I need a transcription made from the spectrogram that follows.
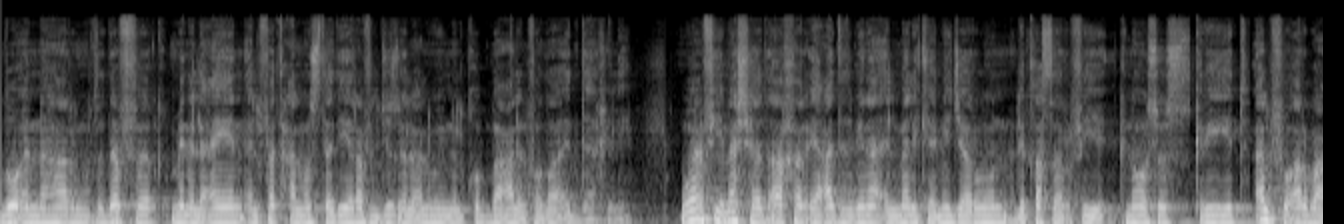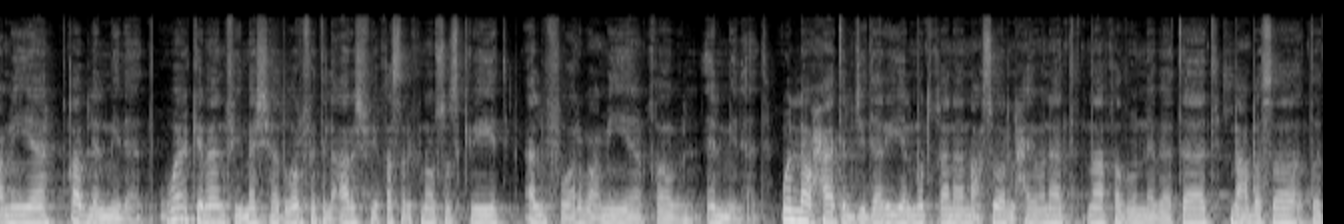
ضوء النهار المتدفق من العين الفتحة المستديرة في الجزء العلوي من القبة على الفضاء الداخلي. وفي مشهد آخر إعادة بناء لملكة ميجارون لقصر في كنوسوس كريت 1400 قبل الميلاد. وكمان في مشهد غرفة العرش في قصر كنوسوس كريت 1400 قبل الميلاد. واللوحات الجدارية المتقنة مع صور الحيوانات تتناقض والنباتات مع بساطة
